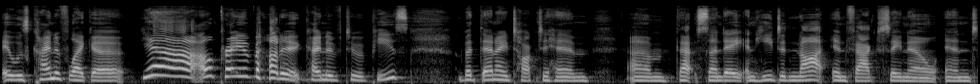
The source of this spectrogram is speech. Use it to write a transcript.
it was kind of like a, yeah, I'll pray about it kind of to a piece. But then I talked to him um, that Sunday, and he did not, in fact, say no. And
